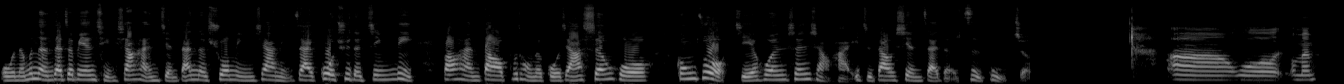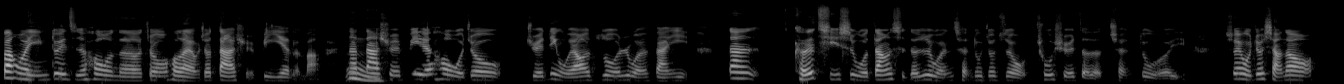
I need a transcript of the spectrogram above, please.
我能不能在这边请香涵简单的说明一下你在过去的经历，包含到不同的国家生活、工作、结婚、生小孩，一直到现在的自顾者？嗯，我我们办完营队之后呢，就后来我就大学毕业了嘛。那大学毕业后，我就决定我要做日文翻译，但可是其实我当时的日文程度就只有初学者的程度而已，所以我就想到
